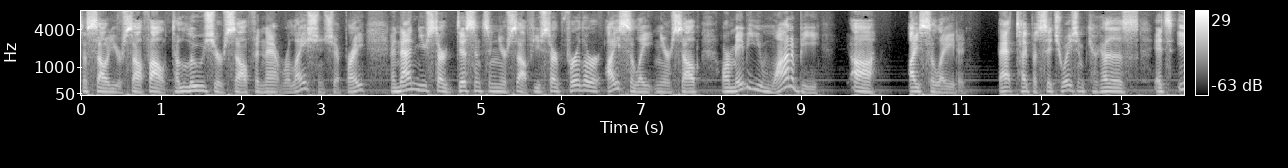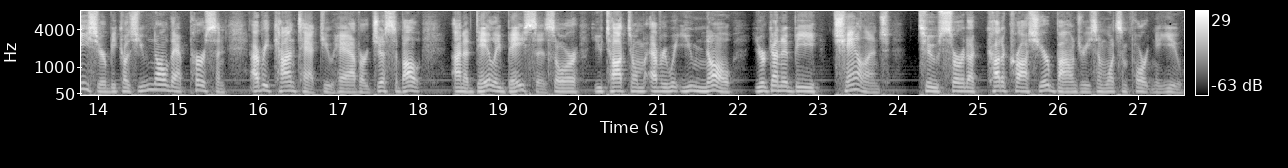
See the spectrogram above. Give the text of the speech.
to sell yourself out, to lose yourself in that relationship, right? And then you start distancing yourself. You start further isolating yourself, or maybe you want to be uh, isolated. That type of situation because it's easier because you know that person, every contact you have, or just about on a daily basis, or you talk to them every week, you know you're going to be challenged to sort of cut across your boundaries and what's important to you.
